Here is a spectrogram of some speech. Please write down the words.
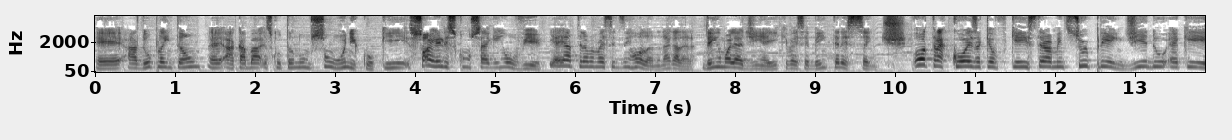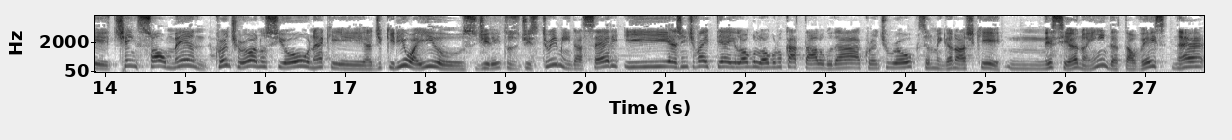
É, a dupla então é, acaba escutando um som único que só eles conseguem ouvir. E aí a trama vai se desenrolando, né, galera? Deem uma olhadinha aí que vai ser bem interessante. Outra coisa que eu fiquei extremamente surpreso surpreendido é que Chainsaw Man, Crunchyroll anunciou, né, que adquiriu aí os direitos de streaming da série e a gente vai ter aí logo logo no catálogo da Crunchyroll, se eu não me engano, acho que nesse ano ainda, talvez, né?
